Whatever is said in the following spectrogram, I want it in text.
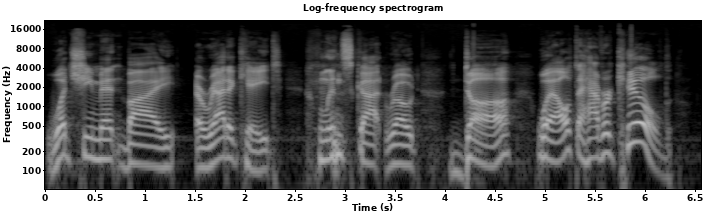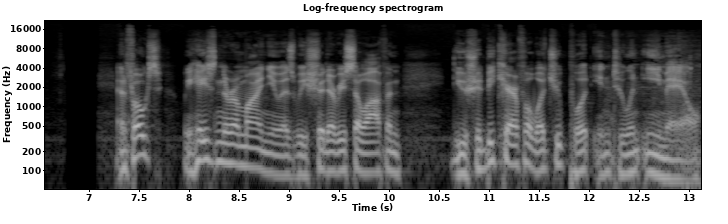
what she meant by eradicate, Lynn Linscott wrote, duh, well, to have her killed. And folks, we hasten to remind you, as we should every so often, you should be careful what you put into an email.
